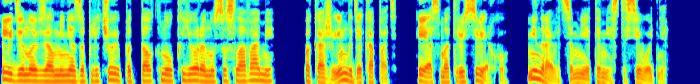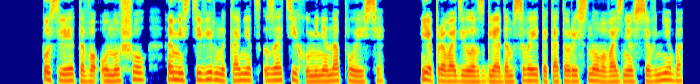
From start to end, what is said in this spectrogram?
Ледяной взял меня за плечо и подтолкнул к Йорану со словами «Покажи им, где копать. Я осмотрюсь сверху. Не нравится мне это место сегодня». После этого он ушел, а Мистивир, наконец, затих у меня на поясе. Я проводила взглядом Свейта, который снова вознесся в небо,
